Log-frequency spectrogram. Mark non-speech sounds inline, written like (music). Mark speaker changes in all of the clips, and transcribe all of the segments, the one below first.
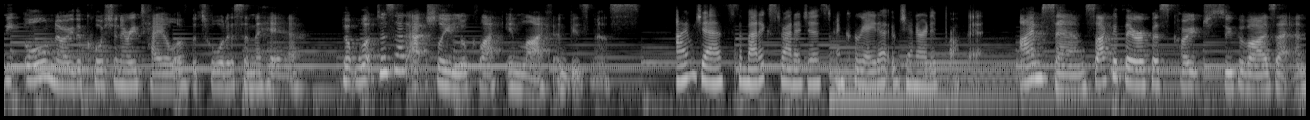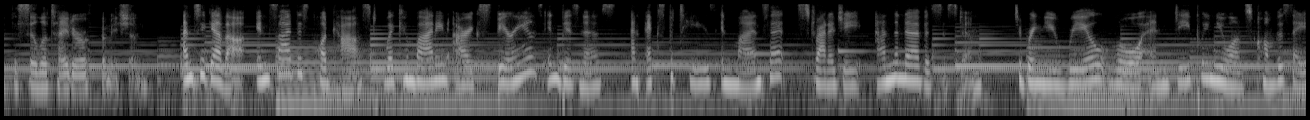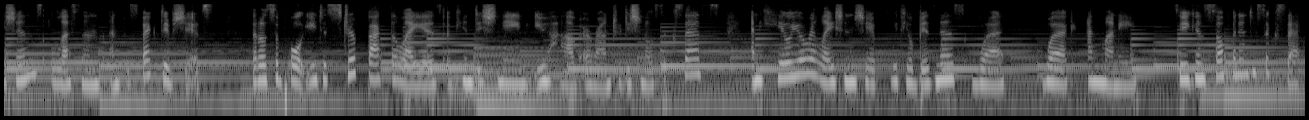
Speaker 1: We all know the cautionary tale of the tortoise and the hare, but what does that actually look like in life and business?
Speaker 2: I'm Jess, somatic strategist and creator of Generative Profit.
Speaker 1: I'm Sam, psychotherapist, coach, supervisor, and facilitator of permission.
Speaker 2: And together, inside this podcast, we're combining our experience in business and expertise in mindset, strategy, and the nervous system to bring you real, raw, and deeply nuanced conversations, lessons, and perspective shifts that'll support you to strip back the layers of conditioning you have around traditional success and heal your relationship with your business, worth, work, and money so you can soften into success,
